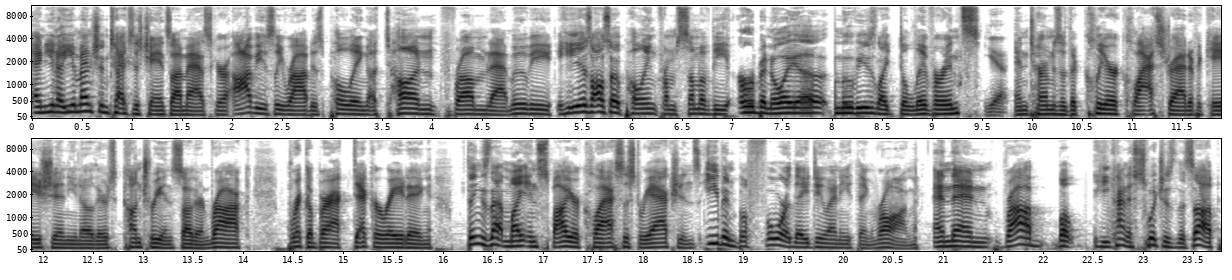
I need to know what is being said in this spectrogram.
And you know, you mentioned Texas Chainsaw Massacre. Obviously, Rob is pulling a ton from that movie. He is also pulling from some of the Urbanoia movies like Deliverance. Yeah. In terms of the clear class stratification, you know, there's country and southern rock, bric-a-brac decorating, things that might inspire classist reactions even before they do anything wrong. And then Rob, but he kind of switches this up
